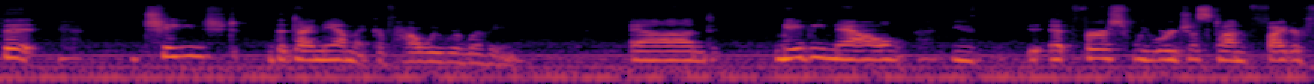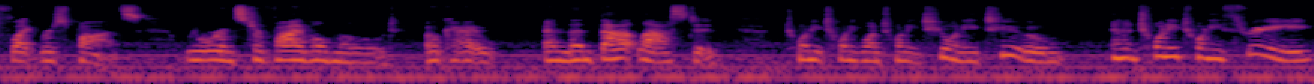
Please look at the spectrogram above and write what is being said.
that changed the dynamic of how we were living. And maybe now you at first we were just on fight or flight response. We were in survival mode okay? And then that lasted 2021 2022 and in 2023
